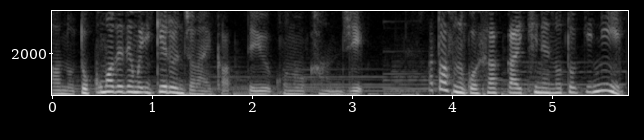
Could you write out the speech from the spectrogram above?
あの、どこまででもいけるんじゃないかっていうこの感じ。あとはその500回記念の時に、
